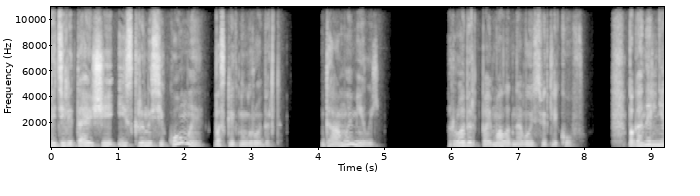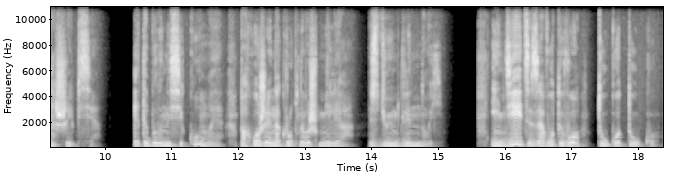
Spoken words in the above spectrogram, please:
Эти летающие искры насекомые?» — воскликнул Роберт. «Да, мой милый». Роберт поймал одного из светляков. Паганель не ошибся. Это было насекомое, похожее на крупного шмеля, с дюйм длиной. Индейцы зовут его туко-туко.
